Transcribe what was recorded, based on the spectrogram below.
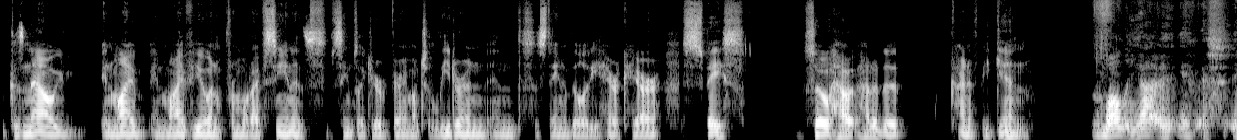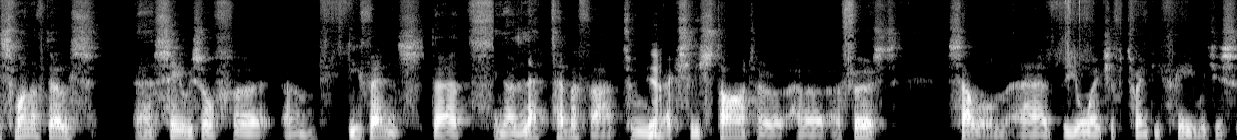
because now, in my in my view, and from what I've seen, it seems like you're very much a leader in in the sustainability hair care space. So, how how did it kind of begin? Well, yeah, it's, it's one of those a series of uh, um, events that you know led Tabitha to yeah. actually start her, her, her, first salon at the young age of 23, which is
